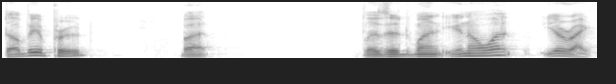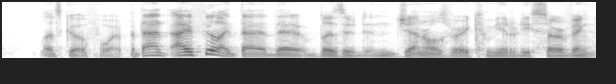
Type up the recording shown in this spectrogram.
don't be a prude. But Blizzard went, you know what? You're right. Let's go for it. But that I feel like that that Blizzard in general is very community serving,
